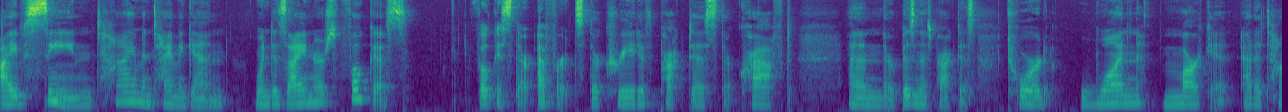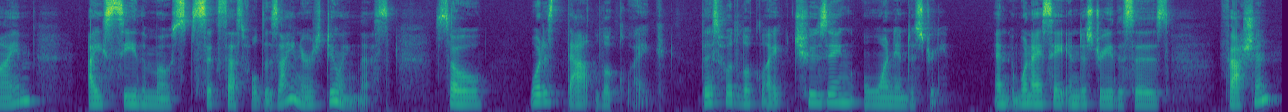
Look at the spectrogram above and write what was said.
I've seen time and time again when designers focus focus their efforts, their creative practice, their craft, and their business practice toward one market at a time, I see the most successful designers doing this. So, what does that look like? This would look like choosing one industry. And when I say industry, this is fashion,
